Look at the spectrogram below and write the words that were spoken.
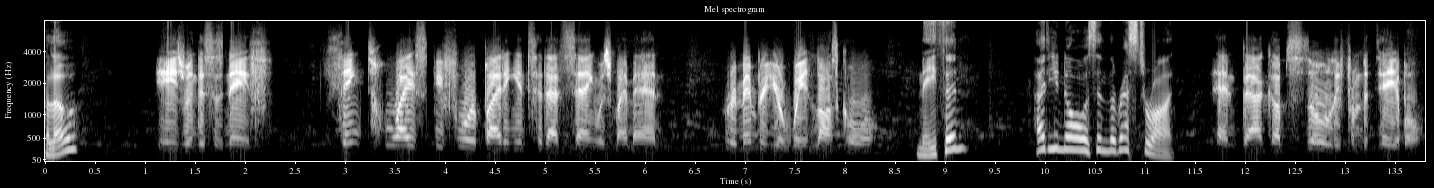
Hello? Adrian, this is Nath. Think twice before biting into that sandwich, my man. Remember your weight loss goal. Nathan? How do you know I was in the restaurant? And back up slowly from the table.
